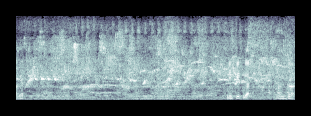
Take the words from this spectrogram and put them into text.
kaget. Dikit nggak? Enggak.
